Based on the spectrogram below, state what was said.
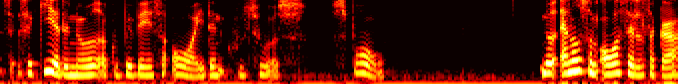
så, så giver det noget at kunne bevæge sig over i den kulturs sprog. Noget andet, som oversættelser gør,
